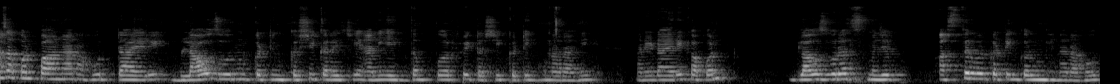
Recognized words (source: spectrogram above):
आज आपण पाहणार आहोत डायरेक्ट ब्लाऊजवरून कटिंग कशी करायची आणि एकदम परफेक्ट अशी कटिंग होणार आहे. आणि डायरेक्ट आपण ब्लाऊजवरच म्हणजे अस्तरवर कटिंग करून घेणार आहोत.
